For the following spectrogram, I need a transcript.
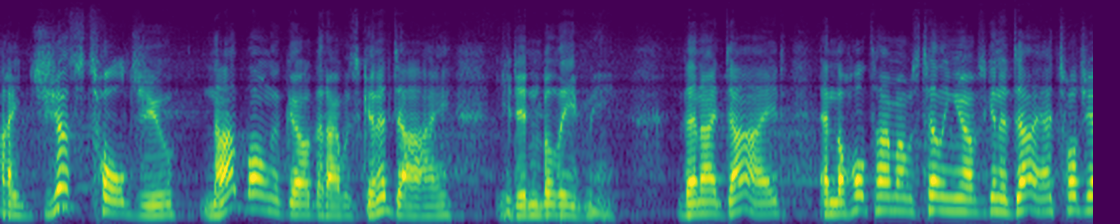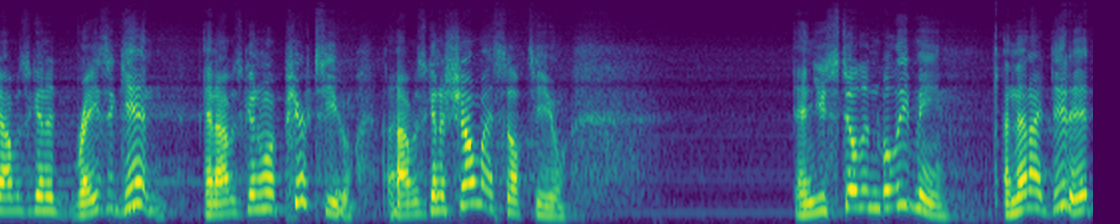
I just told you not long ago that I was going to die. You didn't believe me. Then I died, and the whole time I was telling you I was going to die, I told you I was going to raise again, and I was going to appear to you, and I was going to show myself to you. And you still didn't believe me. And then I did it,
